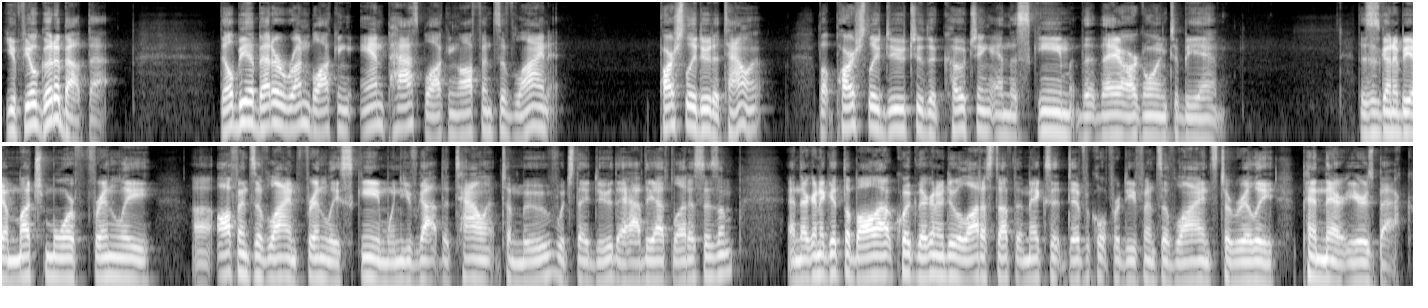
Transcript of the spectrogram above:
You feel good about that. There'll be a better run blocking and pass blocking offensive line, partially due to talent, but partially due to the coaching and the scheme that they are going to be in. This is going to be a much more friendly, uh, offensive line friendly scheme when you've got the talent to move, which they do. They have the athleticism, and they're going to get the ball out quick. They're going to do a lot of stuff that makes it difficult for defensive lines to really pin their ears back.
